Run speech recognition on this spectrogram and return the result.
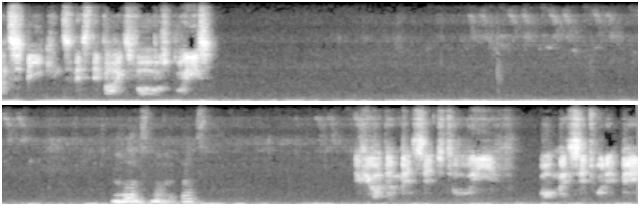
and speak into this device for us, please? No, that's not. That's. If you had a message to leave, what message would it be?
